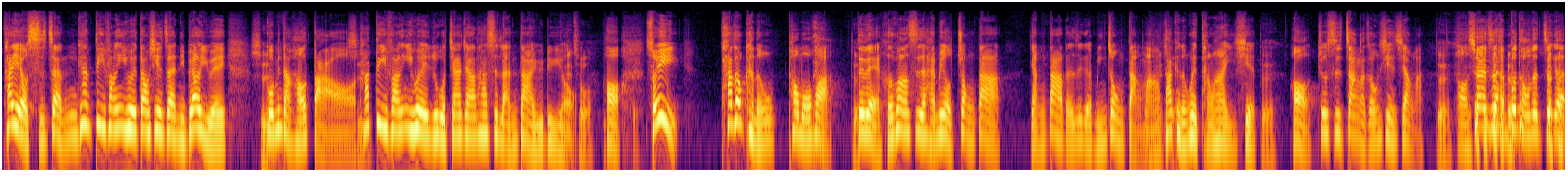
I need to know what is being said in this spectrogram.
他也有实战。你看地方议会到现在，你不要以为国民党好打哦，他地方议会如果加加他是蓝大于绿哦，没错，好，所以他都可能泡沫化，对不对？何况是还没有壮大养大的这个民众党嘛，他可能会昙花一现，对，哦，就是张亚中现象啦，对，哦，虽然是很不同的这个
